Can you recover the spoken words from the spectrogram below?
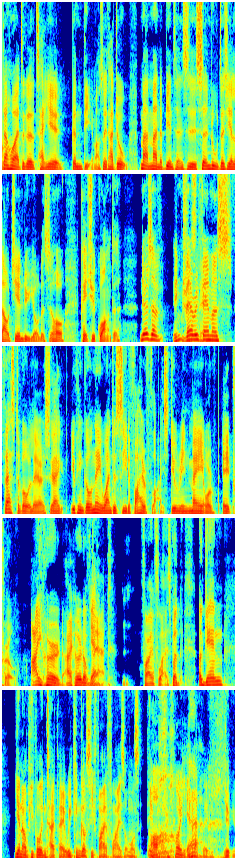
但后来这个产业更迭嘛，所以它就慢慢的变成是深入这些老街旅游的时候可以去逛的。There's a very famous festival there. It's like you can go 内湾 to see the fireflies during May or April. I heard, I heard of Yeah. that. Fireflies. But again, you know, people in Taipei, we can go see fireflies almost everywhere. Oh, yeah. They- you,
